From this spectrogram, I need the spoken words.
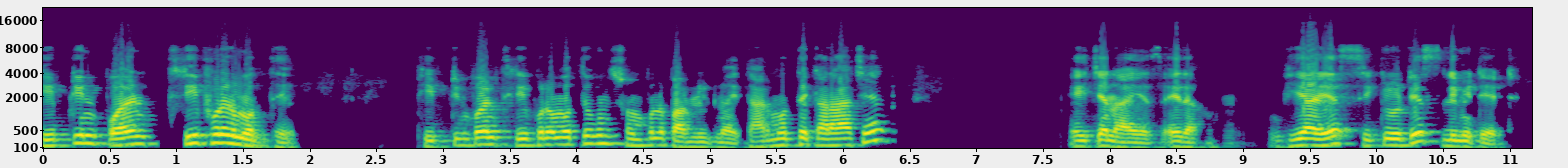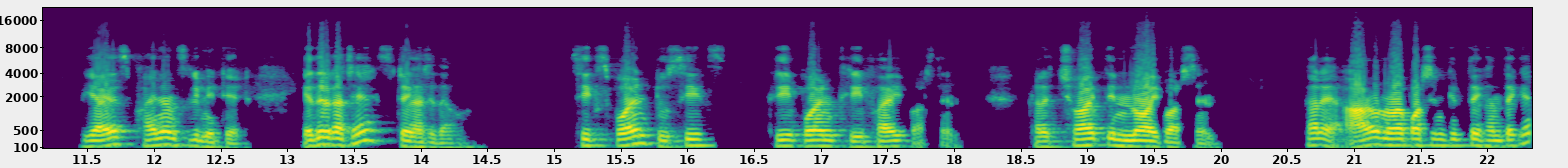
fifteen point three ফোরের মধ্যে ফিফটিন পয়েন্ট থ্রি মধ্যেও কিন্তু সম্পূর্ণ পাবলিক নয়। তার মধ্যে কারা আছে? এইচ এন এই দেখো। VIS securities limited VIS finance limited এদের কাছে স্টেক আছে দেখো। সিক্স পয়েন্ট টু সিক্স তাহলে ছয় তিন নয় পার্সেন্ট তাহলে আরও নয় পার্সেন্ট কিন্তু এখান থেকে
